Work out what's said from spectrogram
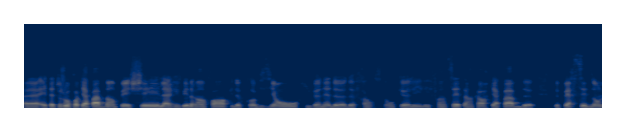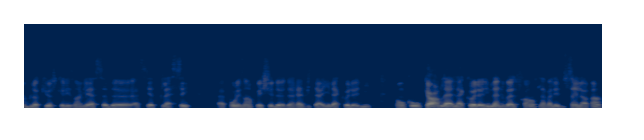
était toujours pas capable d'empêcher l'arrivée de renforts et de provisions qui venaient de, France. Donc, les, Français étaient encore capables de, percer, disons, le blocus que les Anglais essayaient de, placer euh, pour les empêcher de, ravitailler la colonie. Donc, au cœur de la, colonie de la Nouvelle-France, la vallée du Saint-Laurent,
